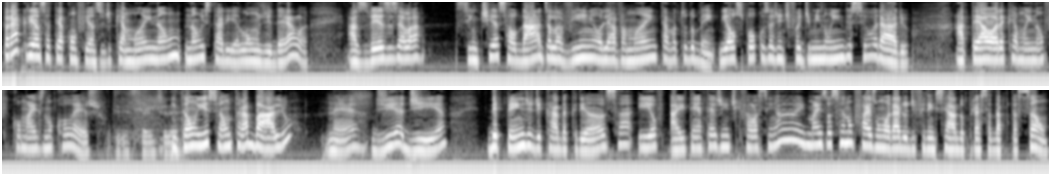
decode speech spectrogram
para a criança ter a confiança de que a mãe não, não estaria longe dela, às vezes ela sentia saudades, ela vinha, olhava a mãe, estava tudo bem. E aos poucos a gente foi diminuindo esse horário. Até a hora que a mãe não ficou mais no colégio. Interessante, né? Então, isso é um trabalho, né? Dia a dia. Depende de cada criança. E eu, aí tem até gente que fala assim: ai, mas você não faz um horário diferenciado para essa adaptação?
